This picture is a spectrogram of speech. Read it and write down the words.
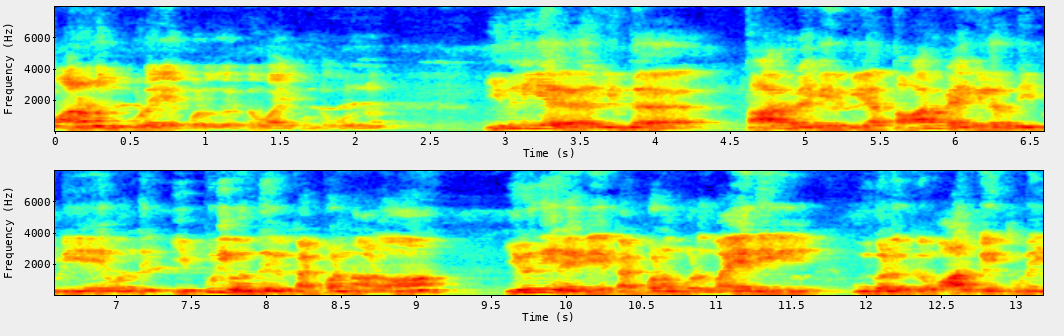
மரணம் கூட ஏற்படுவதற்கு வாய்ப்புண்டு. ஒன்று இதுலயே இந்த தார ரேகை இருக்கு இல்லையா? தார ரேகையிலிருந்து இப்படியே வந்து இப்படி வந்து கட் பண்ணாலும் இறுதி ரேகையை கட் பண்ணும் பொழுது வயதில் உங்களுக்கு வாழ்க்கை துணை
